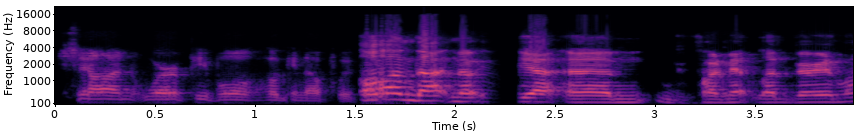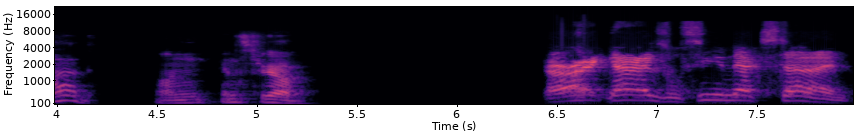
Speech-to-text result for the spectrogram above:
Sean, where are people hooking up with you? On that note, yeah, um, you can find me at Latverian Lad on Instagram. All right, guys, we'll see you next time.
